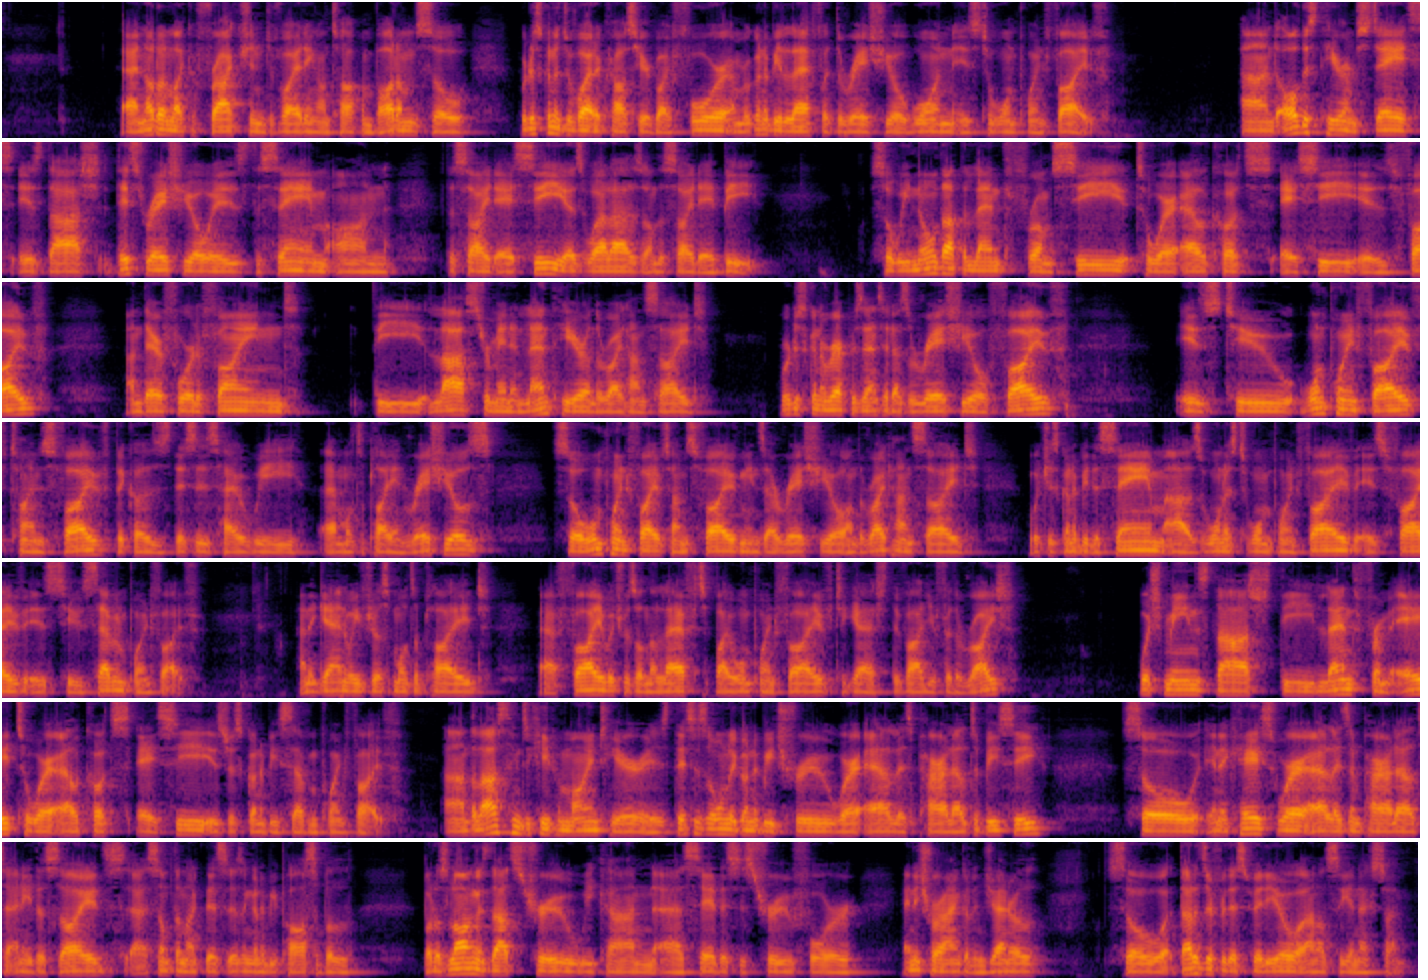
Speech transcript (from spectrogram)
uh, not unlike a fraction dividing on top and bottom. So we're just going to divide across here by 4, and we're going to be left with the ratio 1 is to 1.5. And all this theorem states is that this ratio is the same on the side AC as well as on the side AB. So we know that the length from C to where L cuts AC is 5, and therefore to find the last remaining length here on the right hand side, we're just going to represent it as a ratio of 5 is to 1.5 times 5 because this is how we uh, multiply in ratios. So 1.5 times 5 means our ratio on the right hand side, which is going to be the same as 1 is to 1.5 is 5 is to 7.5. And again, we've just multiplied uh, 5, which was on the left, by 1.5 to get the value for the right, which means that the length from A to where L cuts AC is just going to be 7.5. And the last thing to keep in mind here is this is only going to be true where L is parallel to BC. So in a case where L isn't parallel to any of the sides, uh, something like this isn't going to be possible. But as long as that's true, we can uh, say this is true for any triangle in general. So that is it for this video and I'll see you next time.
